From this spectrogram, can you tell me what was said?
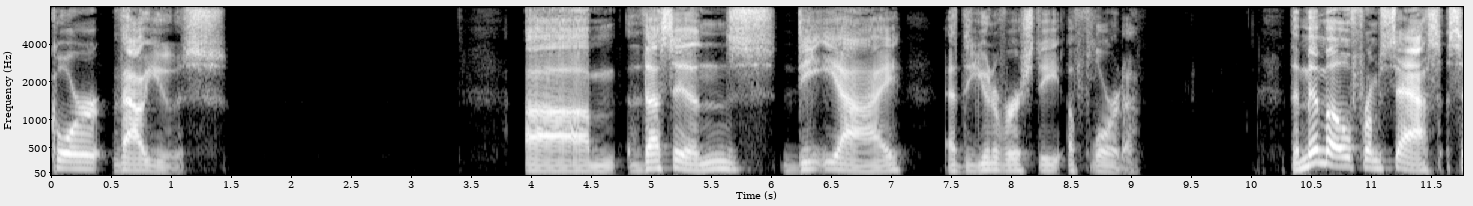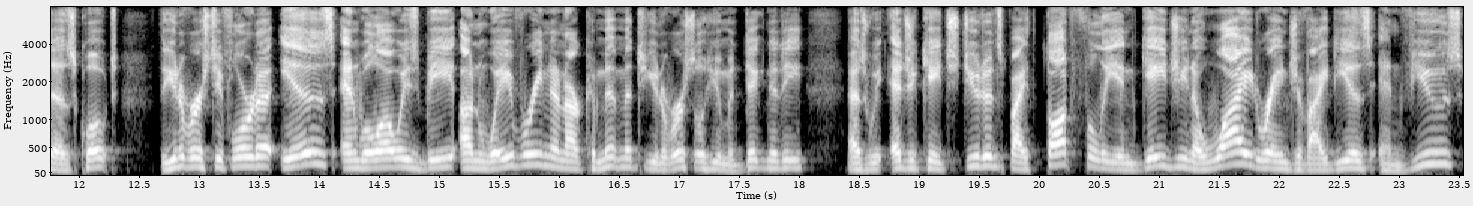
core values. Um, thus ends DEI at the University of Florida. The memo from Sasse says, quote, the University of Florida is and will always be unwavering in our commitment to universal human dignity as we educate students by thoughtfully engaging a wide range of ideas and views.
